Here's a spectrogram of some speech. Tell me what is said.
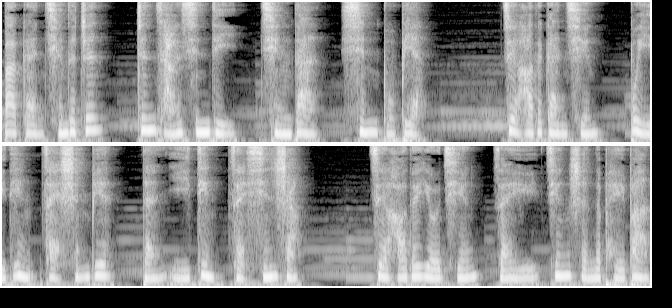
把感情的真珍藏心底，情淡心不变。最好的感情不一定在身边，但一定在心上。最好的友情在于精神的陪伴，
